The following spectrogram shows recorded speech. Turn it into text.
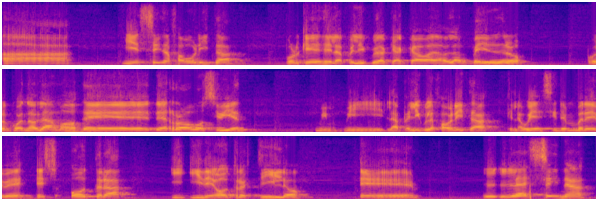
a mi escena favorita porque es de la película que acaba de hablar Pedro. Porque cuando hablamos de, de robos, si bien la película favorita, que la voy a decir en breve, es otra y, de otro estilo. Eh, la escena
